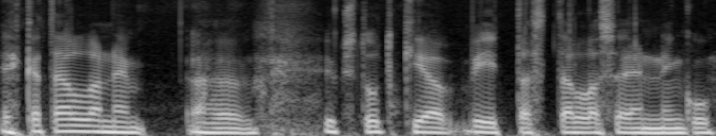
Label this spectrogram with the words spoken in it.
ehkä tällainen, yksi tutkija viittasi tällaiseen niin kuin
